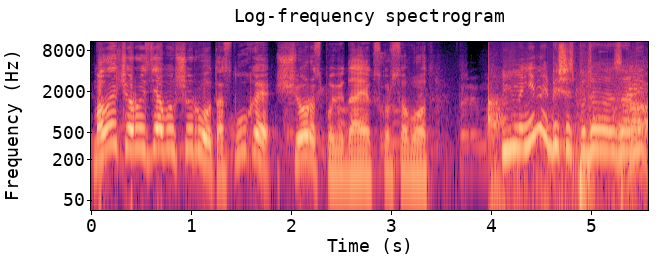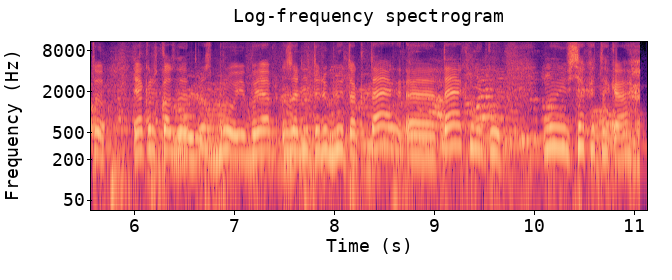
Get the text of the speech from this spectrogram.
Малеча, роззявивши рота, слухає, що розповідає екскурсовод. Мені найбільше сподобалося взагалі, як розказували про зброю, бо я взагалі люблю так е, техніку, ну і всяке таке.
